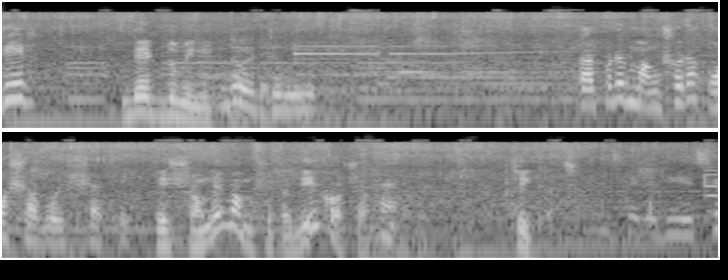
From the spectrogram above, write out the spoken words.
দেড় দেড় দু মিনিট মতো। দু মিনিট। তারপরে মাংসটা কষাবো এর সাথে। এর সঙ্গে মাংসটা দিয়ে কষানো হ্যাঁ। ঠিক আছে। ছেড়ে দিয়েছে।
